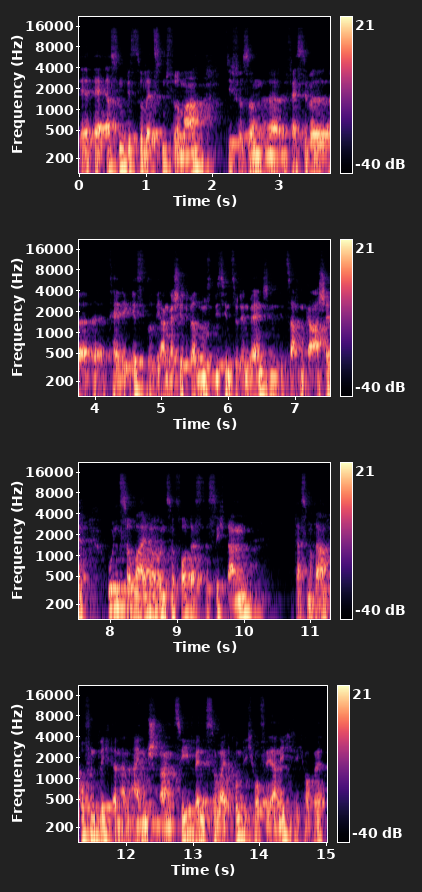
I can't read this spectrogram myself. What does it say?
der, der ersten bis zur letzten Firma, die für so ein äh, Festival äh, tätig ist, also die engagiert werden muss, bis hin zu den Bands in, in Sachen Gage und so weiter und so fort, dass das sich dann, dass man da hoffentlich dann an einem Strang zieht, wenn es soweit kommt. Ich hoffe ja nicht. Ich hoffe,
